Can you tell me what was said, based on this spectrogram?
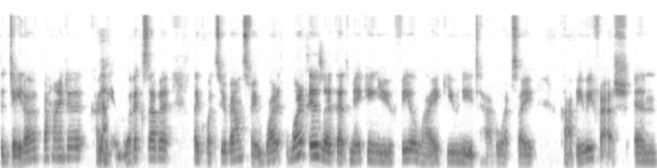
the data behind it, kind yeah. of the analytics of it. Like, what's your bounce rate? What what is it that's making you feel like you need to have a website copy refresh? And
